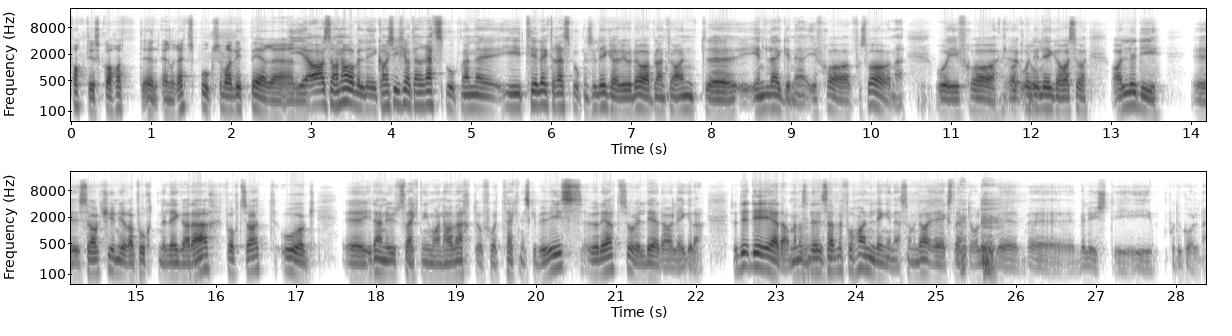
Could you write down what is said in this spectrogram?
faktisk ha hatt en, en, rettsbok som var litt bedre enn Ja, altså Han har vel kanskje ikke hatt en rettsbok, men uh, i tillegg til rettsboken så ligger det jo da bl.a. Uh, innleggene fra forsvarerne. Og, ifra, og det ligger altså Alle de sakkyndige rapportene ligger der fortsatt. Og i den utstrekning man har vært og fått tekniske bevis vurdert, så vil det da ligge der. Så det, det er der. Men altså det er selve forhandlingene som da er ekstremt dårlig be, be, belyst i, i, protokollene.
